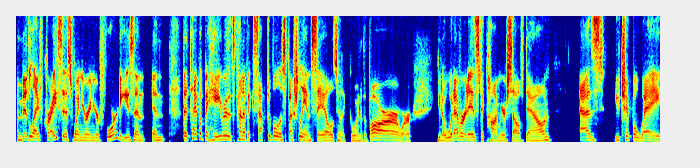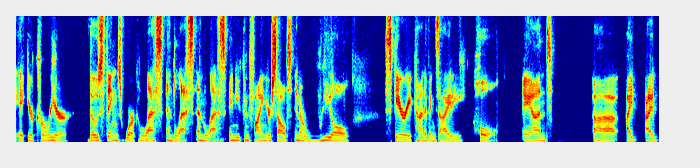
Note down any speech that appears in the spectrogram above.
a midlife crisis when you're in your 40s and and that type of behavior that's kind of acceptable especially in sales you know like going to the bar or you know whatever it is to calm yourself down. As you chip away at your career those things work less and less and less and you can find yourselves in a real scary kind of anxiety hole. And uh, I I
